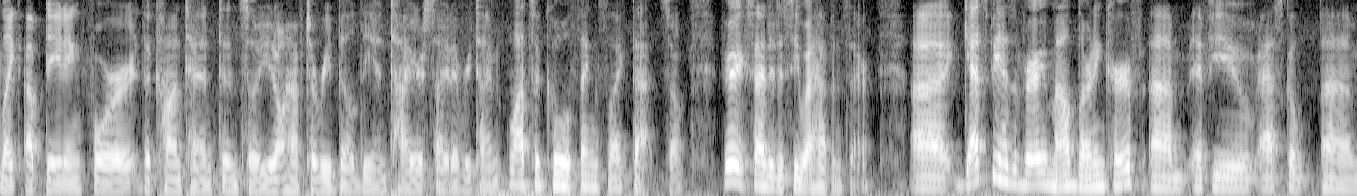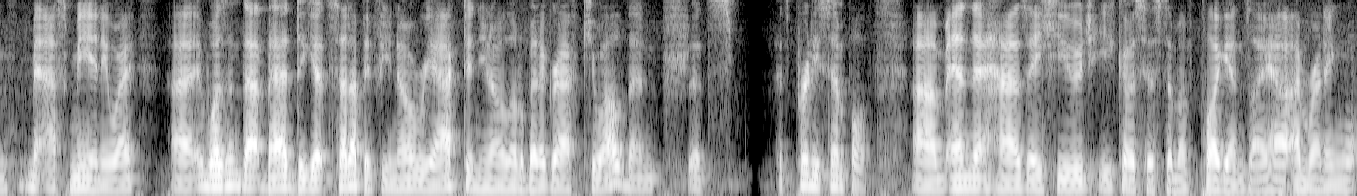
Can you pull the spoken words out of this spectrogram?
like updating for the content and so you don't have to rebuild the entire site every time. Lots of cool things like that. So very excited to see what happens there. Uh, gatsby has a very mild learning curve. Um, if you ask um, ask me anyway uh, it wasn't that bad to get set up. If you know react and you know a little bit of graphql then it's it's pretty simple. Um, and it has a huge ecosystem of plugins. I have i'm running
